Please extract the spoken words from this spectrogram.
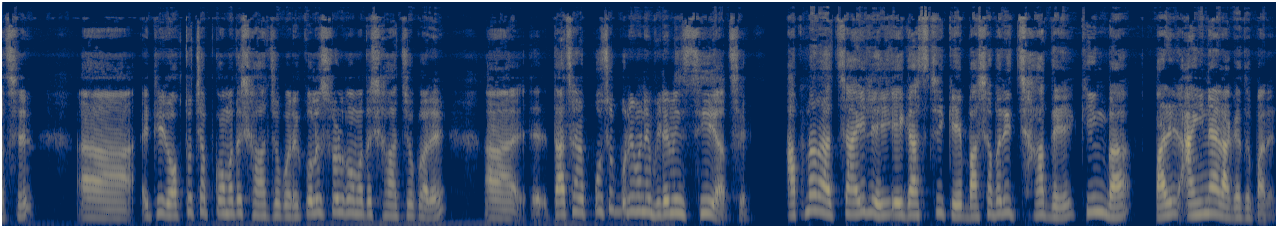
আছে। এটি রক্তচাপ কমাতে সাহায্য করে কোলেস্ট্রল কমাতে সাহায্য করে। তাছাড়া প্রচুর পরিমাণে ভিটামিন সি আছে। আপনারা চাইলেই এই গাছটিকে বাসাবাড়ির ছাদে কিংবা বাড়ির আঙিনায় লাগাতে পারেন।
